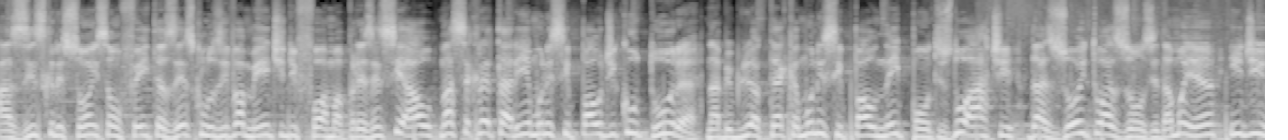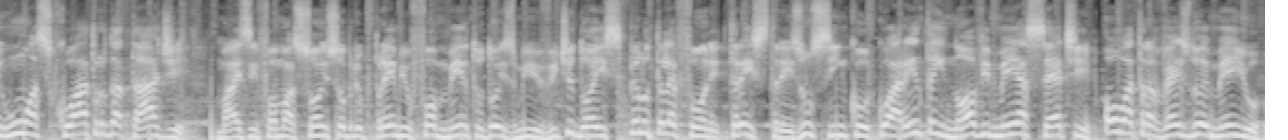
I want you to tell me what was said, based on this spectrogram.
As inscrições são feitas exclusivamente de forma presencial na Secretaria Municipal de Cultura, na Biblioteca Municipal Ney Pontes Duarte, das 8 às 11 da manhã e de 1 às 4 da tarde. Mais informações sobre o Prêmio Fomento 2022 pelo telefone 3315 4967 ou através do e-mail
